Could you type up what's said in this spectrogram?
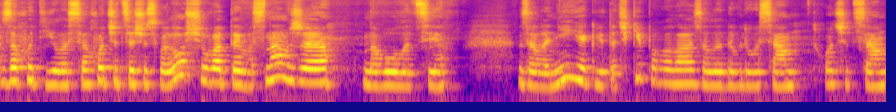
захотілося. Хочеться щось вирощувати. Весна вже на вулиці зеленіє, квіточки повилазили, дивлюся. Хочеться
